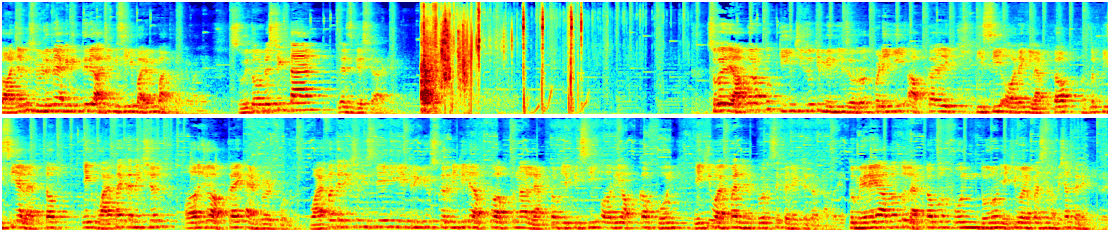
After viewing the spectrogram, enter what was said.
तो आज हम इस वीडियो में दिखते आज हम इसी के बारे में बात करने वाले हैं। So without wasting time let's get started so so, यहाँ पर आपको तीन चीज़ों की मेनली ज़रूरत पड़ेगी। आपका एक पीसी और एक लैपटॉप मतलब पीसी या लैपटॉप एक वाईफाई कनेक्शन और जो आपका एक एंड्रॉइड फ़ोन वाईफाई कनेक्शन इसलिए कि ये ट्रिक यूज़ करने के लिए आपको अपना लैपटॉप या पीसी और ये आपका फ़ोन एक ही वाईफाई नेटवर्क से कनेक्ट करना पड़ेगा। तो मेरे यहाँ पर तो लैपटॉप और फ़ोन दोनों एक ही वाईफाई से हमेशा कनेक्ट रहे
